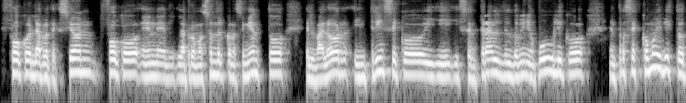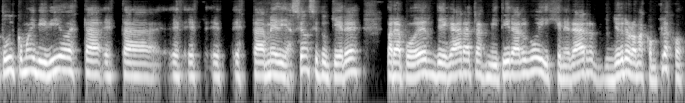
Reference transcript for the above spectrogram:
foco en la protección, foco en la promoción del conocimiento, el valor intrínseco y, central del dominio público. Entonces, ¿cómo has visto tú y cómo has vivido esta, esta, esta mediación, si tú quieres, para poder llegar a transmitir algo y generar, yo creo lo más complejo,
